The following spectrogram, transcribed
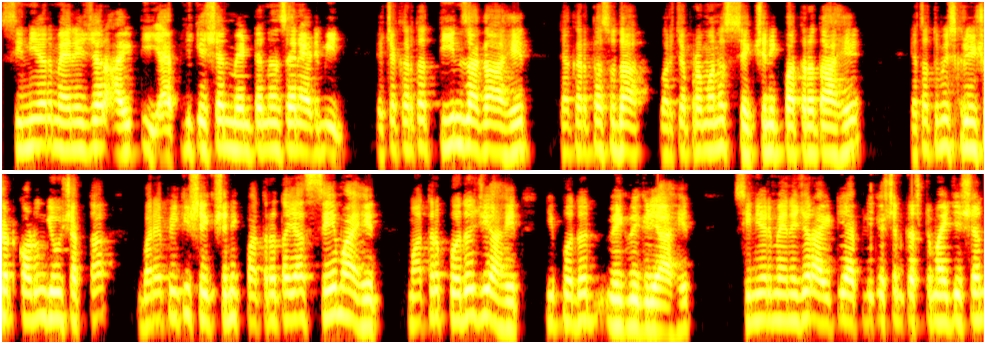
Senior manager I T application maintenance and admin याच्याकरता तीन जागा आहेत. त्याकरता सुद्धा वरच्या प्रमाणात शैक्षणिक पात्रता आहे. याचा तुम्ही स्क्रीनशॉट काढून घेऊ शकता. बऱ्यापैकी शैक्षणिक पात्रता या सेम आहेत. मात्र पदं जी आहेत ही पदं वेगवेगळी आहेत. Senior manager I T application customisation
